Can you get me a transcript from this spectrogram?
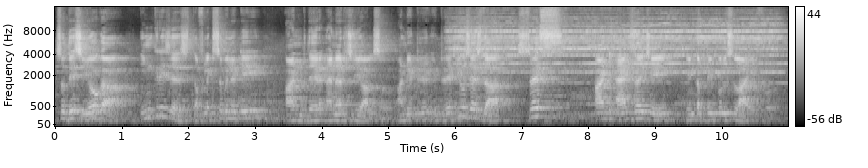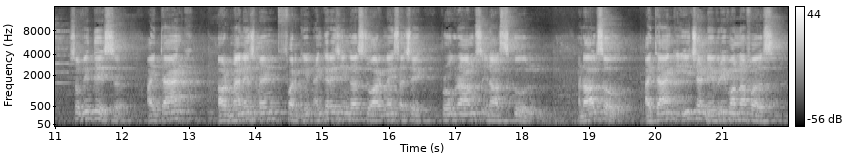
So this yoga increases the flexibility and their energy also and it, it reduces the stress and anxiety in the people's life. So with this, I thank our management for encouraging us to organize such a programs in our school. And also, I thank each and every one of us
